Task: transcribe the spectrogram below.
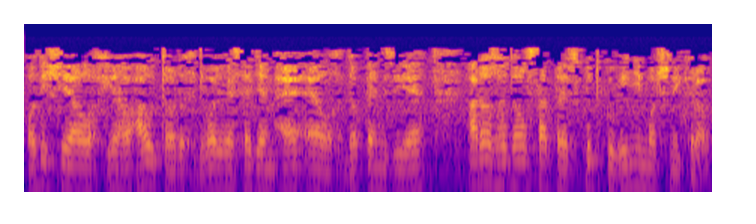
odišiel jeho autor 2V7EL do penzie a rozhodol sa pre skutku výnimočný krok.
